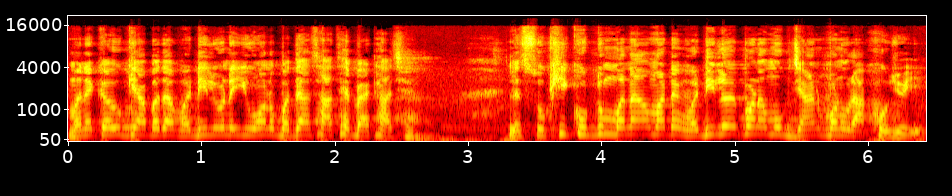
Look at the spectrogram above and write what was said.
મને કહ્યું કે આ બધા વડીલો અને યુવાનો બધા સાથે બેઠા છે. એટલે સુખી કુટુંબ બનાવવા માટે વડીલોએ પણ અમુક જાણપણું રાખવું જોઈએ.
